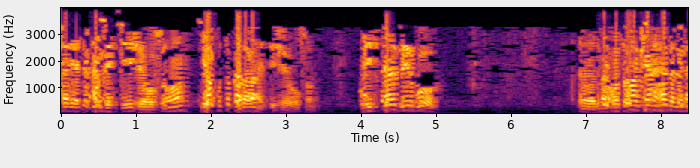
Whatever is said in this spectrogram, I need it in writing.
şəriyyətin əmr etdiyi şey olsun, yaxud da qadağan etdiyi şey olsun. Və istərdir bu, وسواء كان هذا الذي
